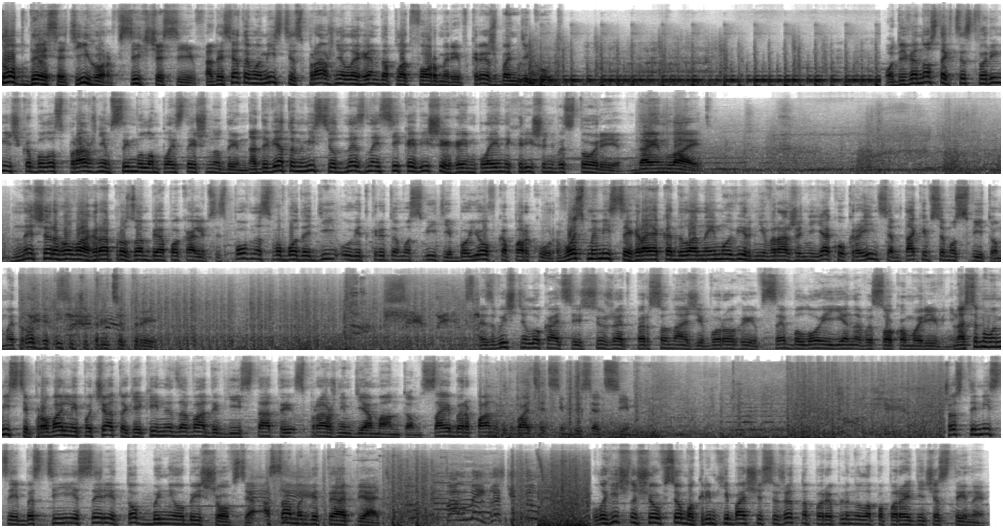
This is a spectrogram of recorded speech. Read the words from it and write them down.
Топ 10 ігор всіх часів. На 10-му місці справжня легенда платформерів Crash Bandicoot. У 90-х це створіннячко було справжнім символом PlayStation 1. На 9-му місці одне з найцікавіших геймплейних рішень в історії Dying Light. Не чергова гра про зомбі-апокаліпсис, повна свобода дій у відкритому світі, бойовка, паркур. Восьме місце гра, яка дала неймовірні враження як українцям, так і всьому світу. Метро 2033. Незвичні локації, сюжет, персонажі, вороги все було і є на високому рівні. На сьомому місці провальний початок, який не завадив їй стати справжнім діамантом. Cyberpunk 2077. Шосте місце і без цієї серії топ би не обійшовся, а саме GTA 5. Follow me, let's get through this. Логічно, що у всьому, крім хіба що сюжетно переплюнула попередні частини.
